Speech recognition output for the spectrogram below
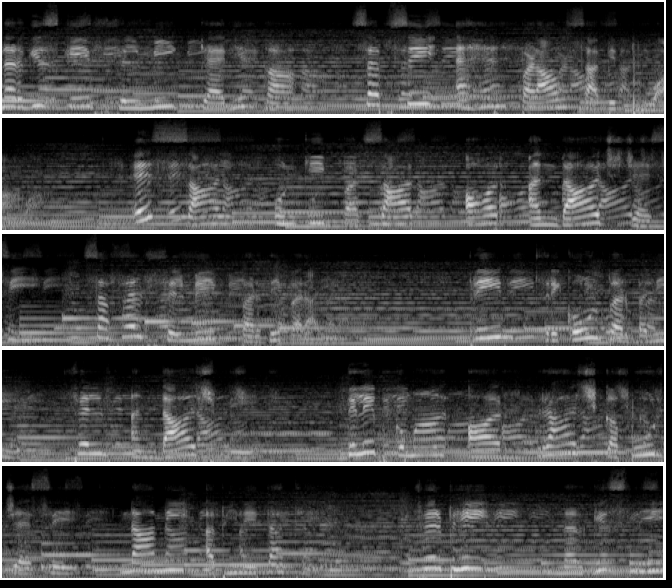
नरगिस के फिल्मी कैरियर का सबसे अहम पड़ाव साबित हुआ। इस साल उनकी बरसात और अंदाज जैसी सफल फ़िल्में पर्दे पर आई। प्रेम त्रिकोण पर बनी फ़िल्म अंदाज में दिलीप कुमार और राज कपूर जैसे नामी अभिनेता थे। फिर भी नरगिस ने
